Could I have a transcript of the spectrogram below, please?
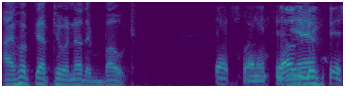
I hooked up to another boat. That's funny. That was Yeah. a big fish.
